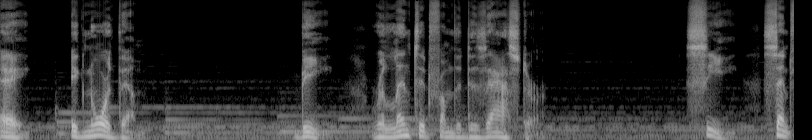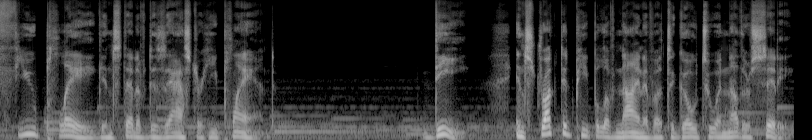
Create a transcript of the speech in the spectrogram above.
A. Ignored them. B. Relented from the disaster. C sent few plague instead of disaster he planned. D. Instructed people of Nineveh to go to another city.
